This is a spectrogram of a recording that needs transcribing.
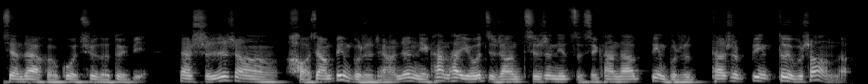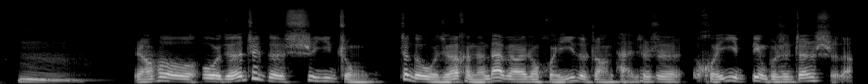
现在和过去的对比，但实际上好像并不是这样。就是你看它有几张，其实你仔细看它并不是，它是并对不上的。嗯，然后我觉得这个是一种，这个我觉得很能代表一种回忆的状态，就是回忆并不是真实的，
